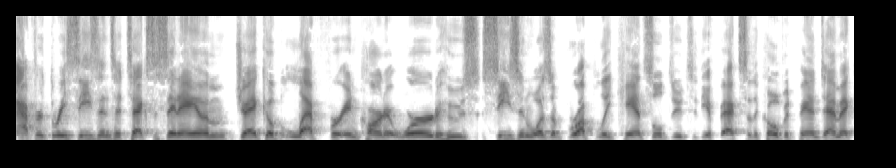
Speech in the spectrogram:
After three seasons at Texas A&M, Jacob left for Incarnate Word, whose season was abruptly canceled due to the effects of the COVID pandemic.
